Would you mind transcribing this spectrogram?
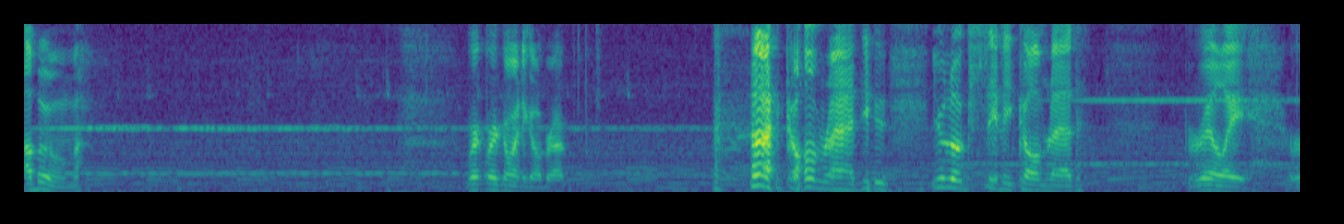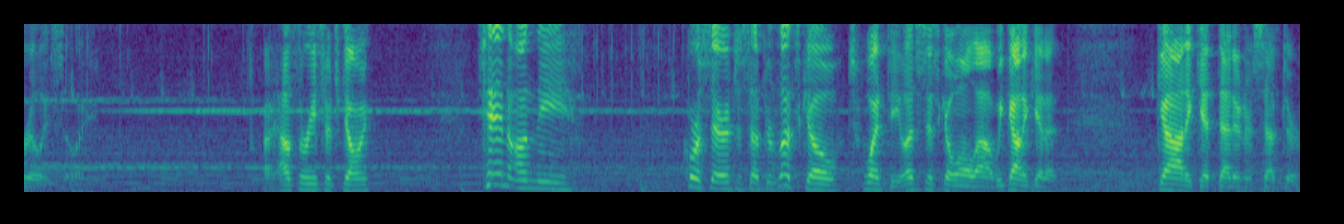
A boom. We're, we're going to go broke. comrade, you you look silly, comrade. Really, really silly. Alright, how's the research going? 10 on the Corsair Interceptor. Let's go 20. Let's just go all out. We gotta get it. Gotta get that Interceptor.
